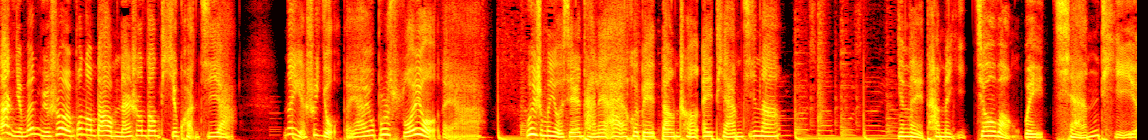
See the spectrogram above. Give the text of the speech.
那你们女生也不能把我们男生当提款机呀，那也是有的呀，又不是所有的呀。为什么有些人谈恋爱会被当成 ATM 机呢？因为他们以交往为前提，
